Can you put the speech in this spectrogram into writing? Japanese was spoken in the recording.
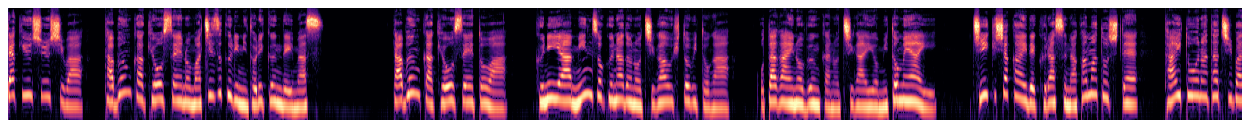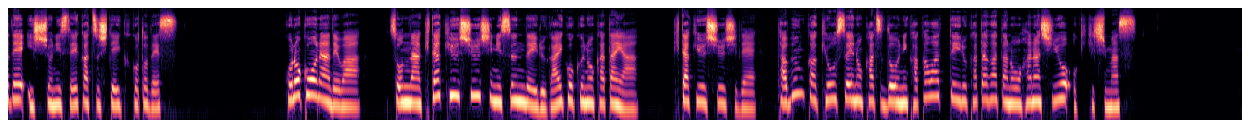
北九州市は多文化共生のまちづくりに取り組んでいます。多文化共生とは、国や民族などの違う人々がお互いの文化の違いを認め合い、地域社会で暮らす仲間として対等な立場で一緒に生活していくことです。このコーナーでは、そんな北九州市に住んでいる外国の方や、北九州市で多文化共生の活動に関わっている方々のお話をお聞きします。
